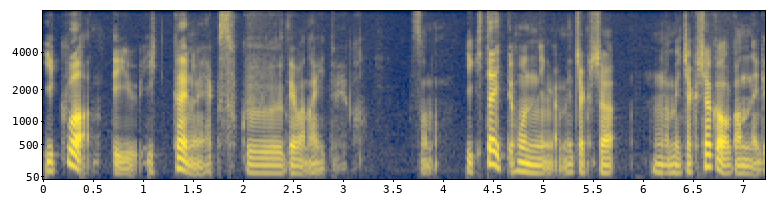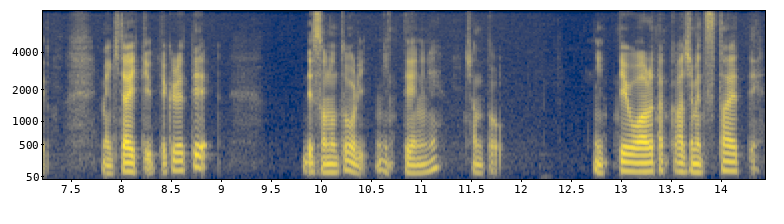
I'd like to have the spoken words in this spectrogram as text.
行くわっていう一回の約束ではないというかその行きたいって本人がめちゃくちゃめちゃくちゃかわかんないけど、行きたいって言ってくれてでその通り日程にねちゃんと日程をあらかじめ伝えて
